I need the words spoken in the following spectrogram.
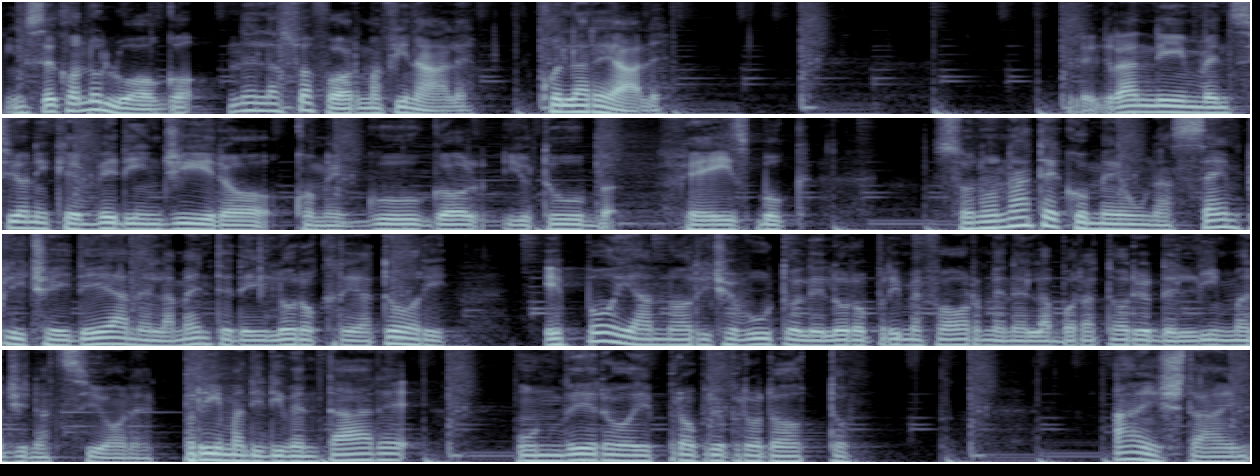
in secondo luogo nella sua forma finale, quella reale. Le grandi invenzioni che vedi in giro, come Google, YouTube, Facebook, sono nate come una semplice idea nella mente dei loro creatori e poi hanno ricevuto le loro prime forme nel laboratorio dell'immaginazione, prima di diventare un vero e proprio prodotto. Einstein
